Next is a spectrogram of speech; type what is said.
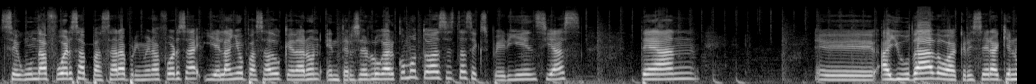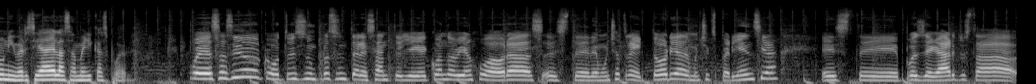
segunda fuerza, pasar a primera fuerza y el año pasado quedaron en tercer lugar. ¿Cómo todas estas experiencias te han eh, ayudado a crecer aquí en la Universidad de las Américas Puebla? Pues ha sido, como tú dices, un proceso interesante. Llegué cuando habían jugadoras este, de mucha trayectoria, de mucha experiencia. Este, pues llegar, yo estaba,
